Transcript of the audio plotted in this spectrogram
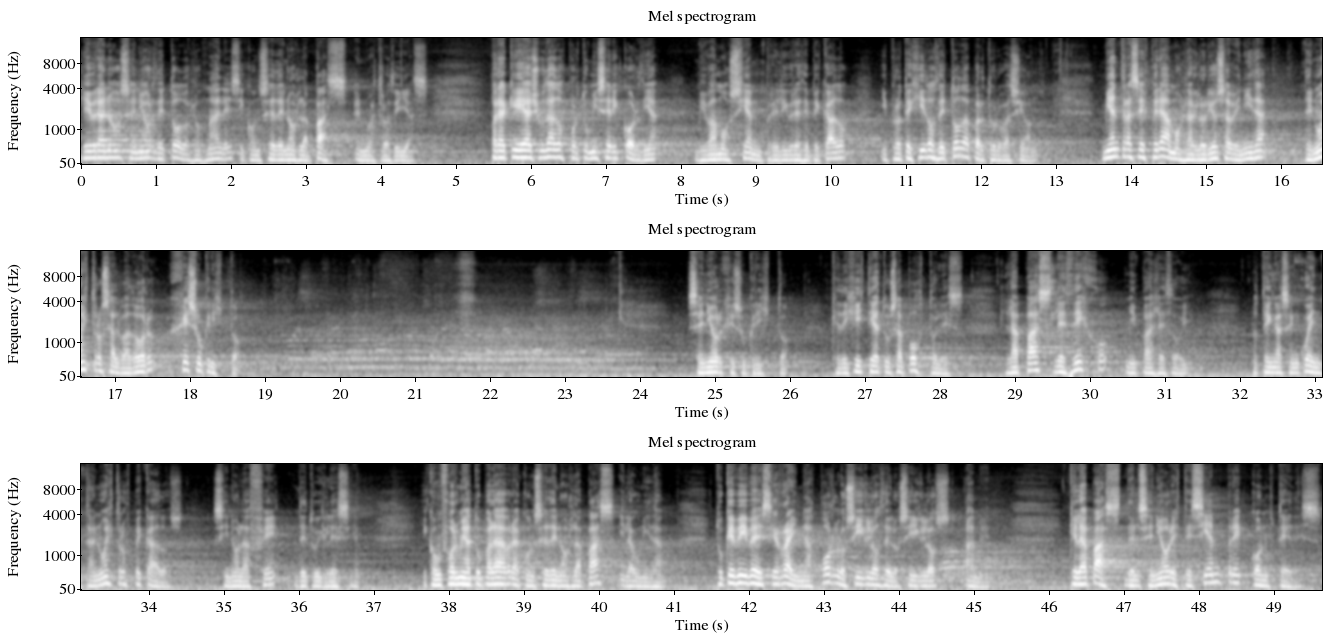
Líbranos, Señor, de todos los males y concédenos la paz en nuestros días, para que, ayudados por tu misericordia, vivamos siempre libres de pecado y protegidos de toda perturbación, mientras esperamos la gloriosa venida de nuestro Salvador Jesucristo. Señor Jesucristo, que dijiste a tus apóstoles, la paz les dejo, mi paz les doy. No tengas en cuenta nuestros pecados, sino la fe de tu iglesia. Y conforme a tu palabra, concédenos la paz y la unidad. Tú que vives y reinas por los siglos de los siglos. Amén. Que la paz del Señor esté siempre con ustedes.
